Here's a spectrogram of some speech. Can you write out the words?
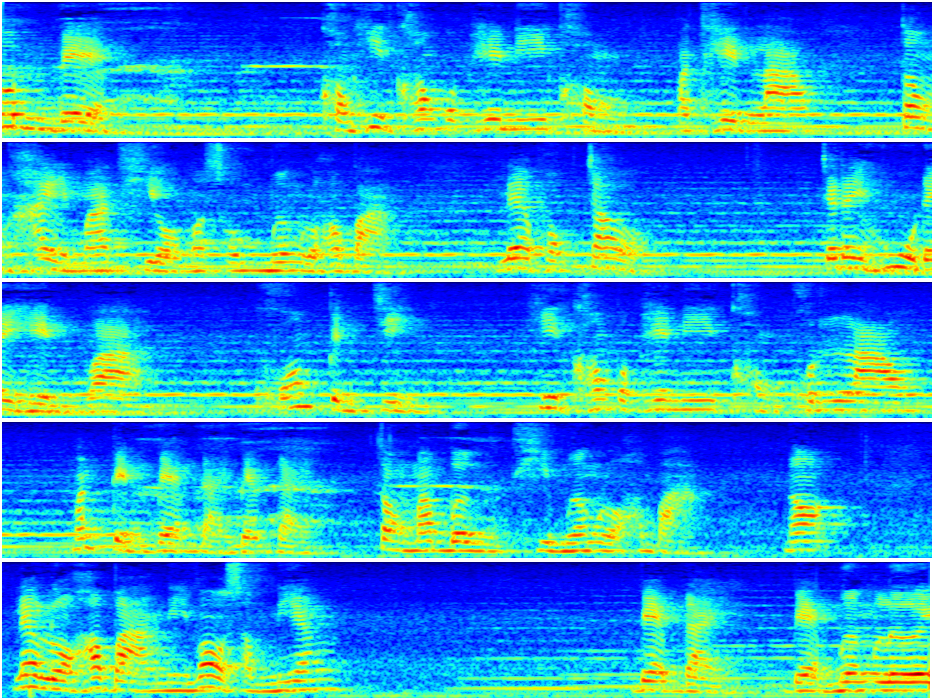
ต้นแบบของฮีดคล้องประเพณีของประเทศลาว ต้องให้มาเที่ยวมาชมเมืองหลวงพระบาง แล้วพวกเจ้า จะได้หู้ได้เห็นว่าความเป็นจริงฮีดของประเพณีของคนลาว มันเป็นแบบใดแบบใด ต้องมาเบิงที่เมืองหลวงพระบางเนาะแล้วหลวงพระบางนี่เว้าสำเนียง แบบใดแบบเมืองเลย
